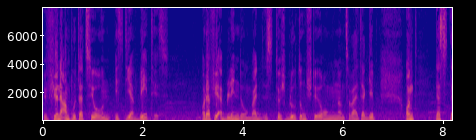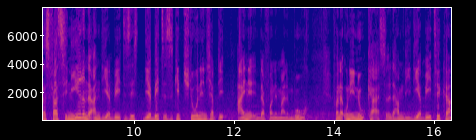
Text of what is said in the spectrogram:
für eine Amputation ist Diabetes oder für Erblindung, weil es Durchblutungsstörungen und so weiter gibt. Und das, das Faszinierende an Diabetes ist, Diabetes, es gibt Studien, ich habe die eine davon in meinem Buch von der Uni Newcastle, da haben die Diabetiker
